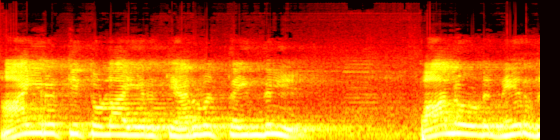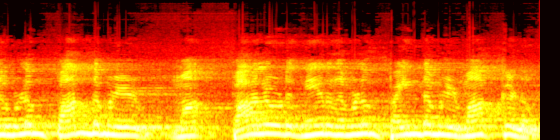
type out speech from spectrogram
ஆயிரத்தி தொள்ளாயிரத்தி அறுபத்தைந்தில் பாலோடு நேர்தமிழும் பாந்தமிழ் மா பாலோடு நேர்தமிழும் பைந்தமிழ் மாக்களும்.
